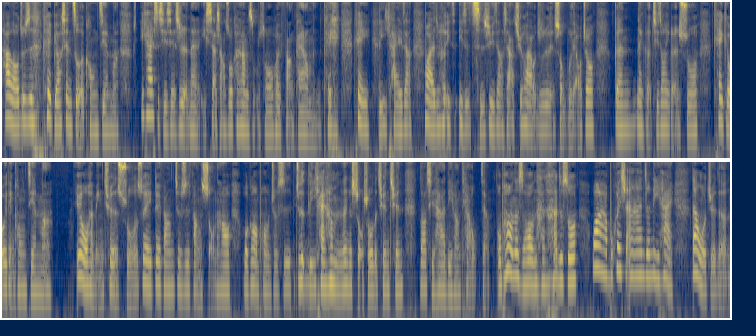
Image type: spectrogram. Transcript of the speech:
，Hello，就是 可以不要限制我的空间吗？一开始其实也是忍耐了一下，想说看他们什么时候会放开，让我们可以 可以离开这样。后来就一直一直持续这样下去，后来我就是有点受不了，就跟那个其中一个人说，可以给我一点空间吗？因为我很明确的说，所以对方就是放手，然后我跟我朋友就是 就是离开他们的那个手收的圈圈，到其他的地方跳舞。这样，我朋友那时候他他就说：“哇，不愧是安安，真厉害。”但我觉得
